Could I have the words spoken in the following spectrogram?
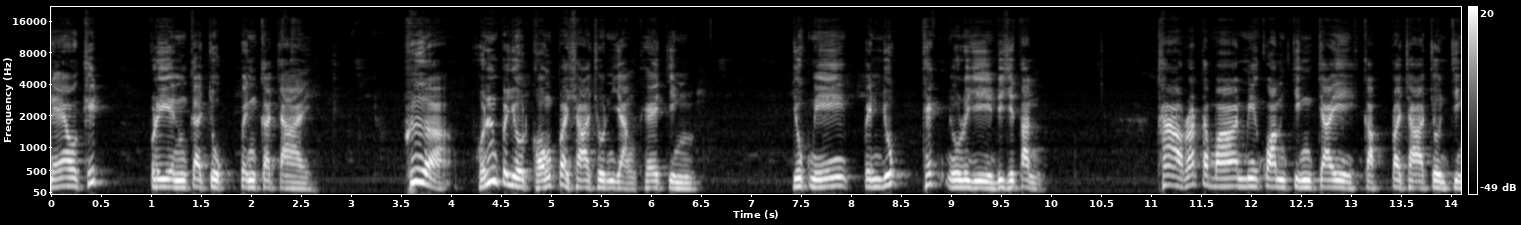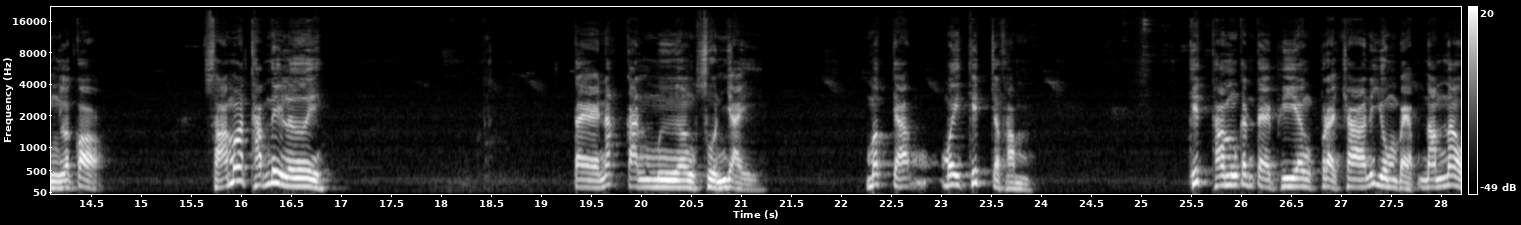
แนวคิดเปลี่ยนกระจุกเป็นกระจาย เพื่อผลประโยชน์ของประชาชนอย่างแท้จริง ยุคนี้เป็นยุคเทคโนโลยีดิจิตัล ถ้ารัฐบาลมีความจริงใจกับประชาชนจริงแล้วก็ สามารถทำได้เลย แต่นักการเมืองส่วนใหญ่ มักจะไม่คิดจะทำคิดทำกันแต่เพียงประชานิยมแบบนำเน่า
